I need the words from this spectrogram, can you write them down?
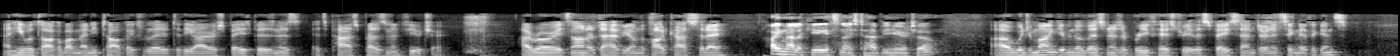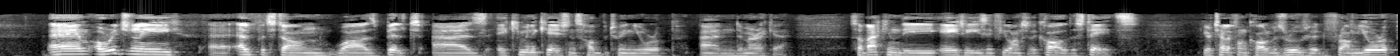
and he will talk about many topics related to the Irish space business, its past, present, and future. Hi Rory, it's an honour to have you on the podcast today. Hi Malachy, it's nice to have you here too. Uh, would you mind giving the listeners a brief history of the Space Centre and its significance? Um, originally, uh, Elfordstown was built as a communications hub between Europe and America. So back in the 80s, if you wanted to call the States, your telephone call was routed from Europe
